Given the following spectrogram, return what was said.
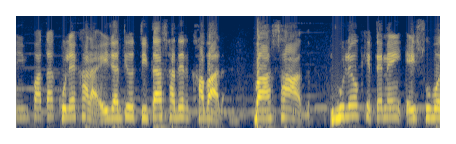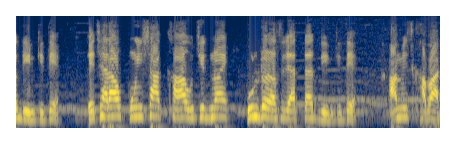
নিমপাতা, কুলেখাড়া এই জাতীয় তিতা স্বাদের খাবার বা শাক ভুলেও খেতে নেই এই শুভ দিনটিতে। এছাড়াও পুঁই শাক খাওয়া উচিত নয়, উল্টো রথযাত্রার দিনটিতে। আমিষ খাবার,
